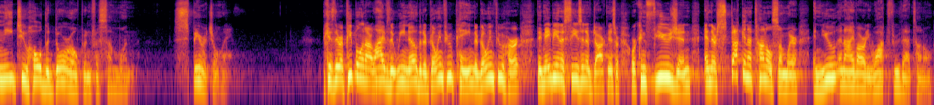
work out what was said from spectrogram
need to hold the door open for someone spiritually. Because there are people in our lives that we know that are going through pain, they're going through hurt, they may be in a season of darkness or, or confusion, and they're stuck in a tunnel somewhere. And you and I have already walked through that tunnel,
